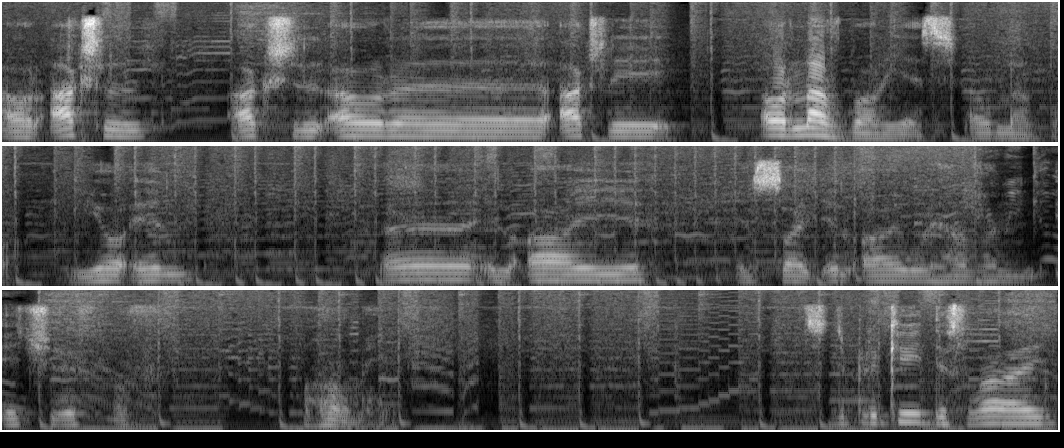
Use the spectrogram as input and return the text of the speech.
our actual actual our uh, actually our navbar yes our navbar UL uh, LI inside LI we have an href of home here let's duplicate this line.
